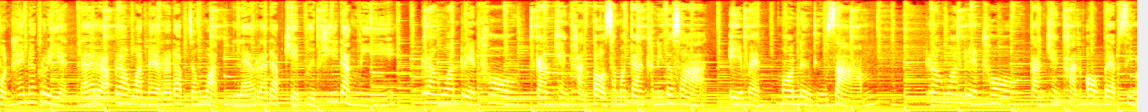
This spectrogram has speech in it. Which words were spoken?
ผลให้นักเรียนได้รับรางวัลในระดับจังหวัด และระดับเขตพื้นที่ดังนี้ รางวัลเหรียญทอง การแข่งขันต่อสมการคณิตศาสตร์ AMAT ม .1-3 รางวัลเหรียญทอง การแข่งขันออกแบบสิ่ง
